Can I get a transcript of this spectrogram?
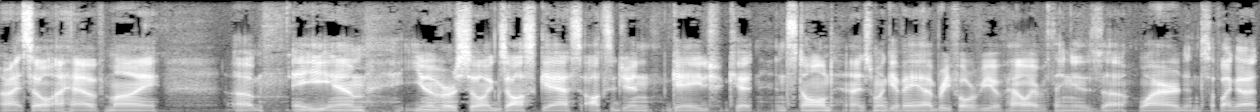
Alright, so I have my um, AEM Universal Exhaust Gas Oxygen Gauge kit installed. I just want to give a, a, brief overview of how everything is uh, wired and stuff like that.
